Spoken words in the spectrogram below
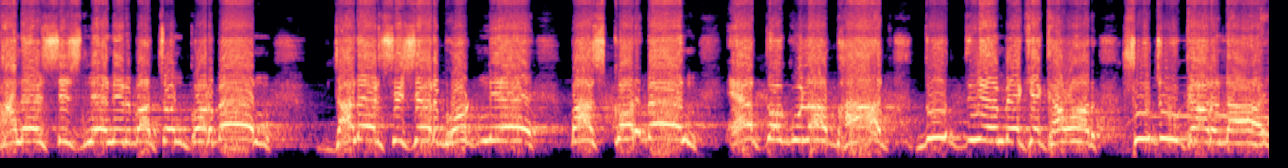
ধানের শীষ নিয়ে নির্বাচন করবেন, ধানের শীষের ভোট নিয়ে পাশ করবেন, এতগুলা ভাত দুধ দিয়ে মেখে খাওয়ার সুযোগ আর নাই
